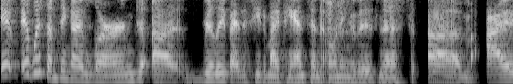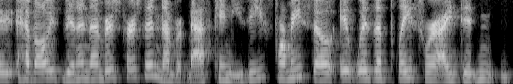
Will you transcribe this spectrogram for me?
it, it, was something I learned uh, really by the seat of my pants and owning a business. Um, I have always been a numbers person. Number math came easy for me, so it was a place where I didn't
